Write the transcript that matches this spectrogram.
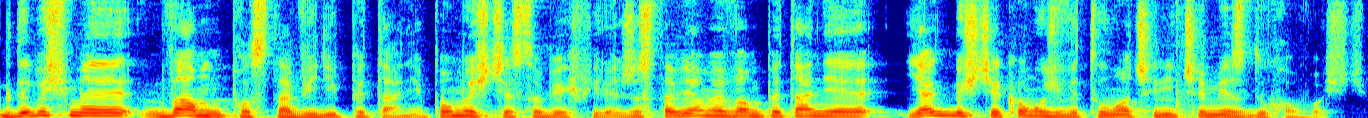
gdybyśmy Wam postawili pytanie, pomyślcie sobie chwilę, że stawiamy Wam pytanie, jak byście komuś wytłumaczyli, czym jest duchowość.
